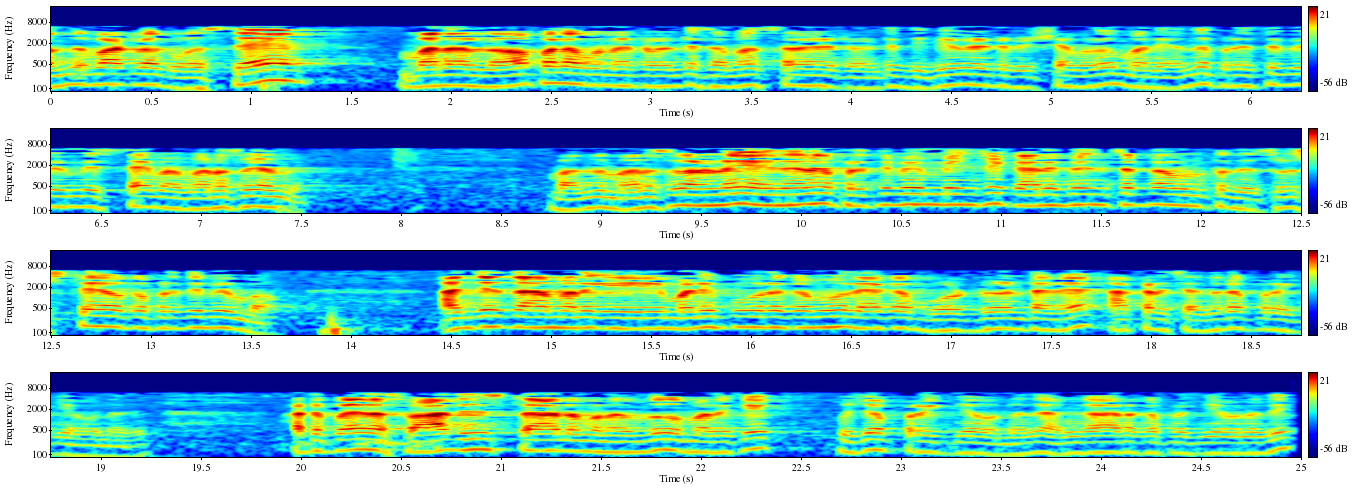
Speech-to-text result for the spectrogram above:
అందుబాటులోకి వస్తే మన లోపల ఉన్నటువంటి సమస్తమైనటువంటి దివ్యమైన విషయములు మన ఎందు ప్రతిబింబిస్తాయి మన మనసు ఎందు. మన మనసు వలనే ఏదైనా ప్రతిబింబించి కనిపించటం ఉంటుంది. సృష్టి ఒక ప్రతిబింబం. అంచేత మనకి మణిపూరకము లేక బొడ్డు అంటవే అక్కడ చంద్రప్రజ్ఞ ఉన్నది. అటుపైన స్వాధిష్టానమునందు మనకి కుజ ప్రజ్ఞ ఉన్నది అంగారక ప్రజ్ఞ ఉన్నది.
